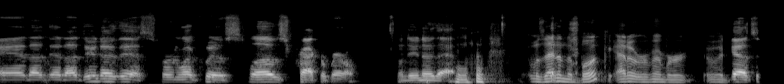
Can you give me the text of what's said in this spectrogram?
and, uh, and I do know this: Verne Lundquist loves Cracker Barrel. I do know that. was that in the book? I don't remember. Would... Yeah, it's in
